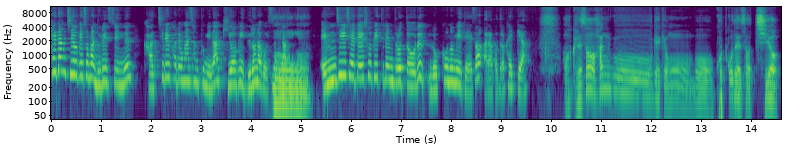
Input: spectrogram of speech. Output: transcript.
해당 지역에서만 누릴 수 있는 가치를 활용한 상품이나 기업이 늘어나고 있습니다. 음, MZ 세대 소비 트렌드로 떠오른 loconomy에 대해서 알아보도록 할게요. 아, 그래서 한국의 경우 뭐 곳곳에서 지역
